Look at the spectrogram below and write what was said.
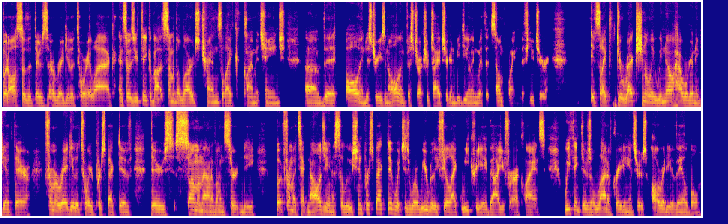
but also that there's a regulatory lag. And so as you think about some of the large trends like climate change uh, that all industries and all infrastructure types are going to be dealing with at some point in the future it's like directionally we know how we're going to get there. From a regulatory perspective there's some amount of uncertainty but from a technology and a solution perspective, which is where we really feel like we create value for our clients, we think there's a lot of great answers already available.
